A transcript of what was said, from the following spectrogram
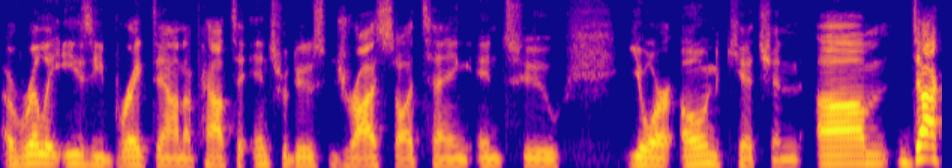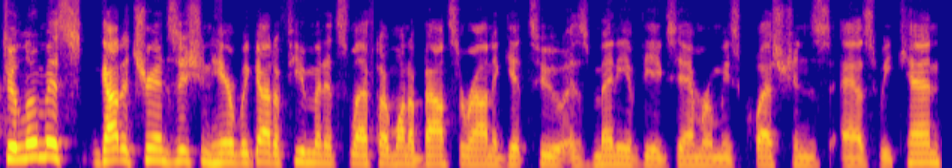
a really easy breakdown of how to introduce dry sauteing into your own kitchen. Um, Dr. Loomis, got a transition here. We got a few minutes left. I want to bounce around and get to as many of the exam roomies questions as we can.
